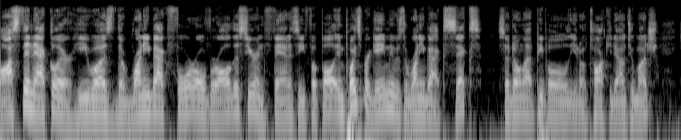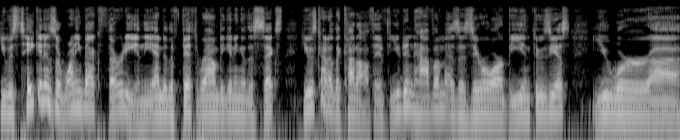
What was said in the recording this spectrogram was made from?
Austin Ekeler. He was the running back four overall this year in fantasy football. In points per game, he was the running back six. So don't let people, you know, talk you down too much. He was taken as a running back 30 in the end of the fifth round, beginning of the sixth. He was kind of the cutoff. If you didn't have him as a zero RB enthusiast, you were uh,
